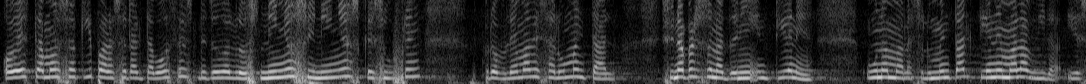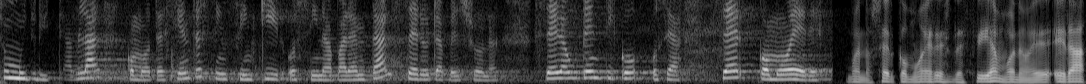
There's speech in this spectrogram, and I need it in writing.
Hoy estamos aquí para ser altavoces de todos los niños y niñas que sufren problemas de salud mental. Si una persona tiene una mala salud mental, tiene mala vida y eso es muy triste. Hablar como te sientes sin fingir o sin aparentar ser otra persona. Ser auténtico, o sea, ser como eres. Bueno, ser como eres, decían, bueno, e, era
